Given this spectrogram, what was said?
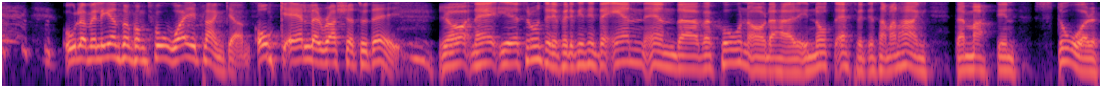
Ola Melén som kom tvåa i plankan. Och eller Russia Today. Ja, nej, jag tror inte det, för det finns inte en enda version av det här i något SVT-sammanhang där Martin står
